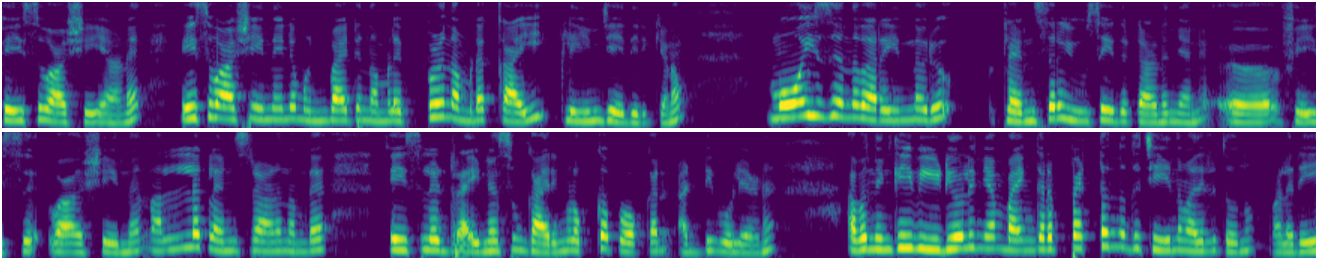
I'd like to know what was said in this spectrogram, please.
ഫേസ് വാഷ് ചെയ്യുകയാണ് ഫേസ് വാഷ് ചെയ്യുന്നതിന് മുൻപായിട്ട് നമ്മൾ എപ്പോഴും നമ്മുടെ കൈ ക്ലീൻ ചെയ്തിരിക്കണം. മോയിസ് എന്ന് പറയുന്ന ഒരു ക്ലെൻസർ യൂസ് ചെയ്തിട്ടാണ് ഞാൻ ഫേസ് വാഷ് ചെയ്യുന്നത്. നല്ല ക്ലെൻസറാണ് നമ്മുടെ ഫേസിലെ ഡ്രൈനെസ്സും കാര്യങ്ങളൊക്കെ പോക്കാൻ അടിപൊളിയാണ്. അപ്പോൾ നിങ്ങൾക്ക് ഈ വീഡിയോയിൽ ഞാൻ ഭയങ്കര പെട്ടെന്ന് ഇത് ചെയ്യുന്ന മാതിരി തോന്നും. വളരെ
